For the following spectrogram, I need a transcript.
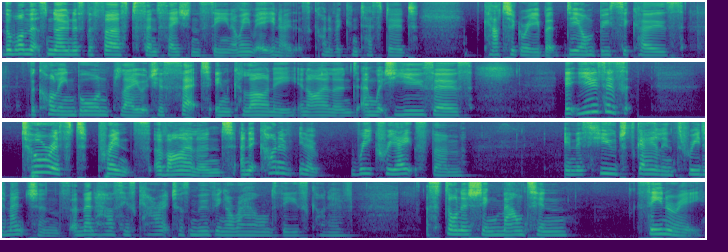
the one that's known as the first sensation scene. I mean, you know, it's kind of a contested category, but Dion Boucicault's The Colleen Bawn play, which is set in Killarney in Ireland and which uses it uses tourist prints of Ireland, and it kind of you know recreates them in this huge scale in three dimensions, and then has his characters moving around these kind of astonishing mountain scenery.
